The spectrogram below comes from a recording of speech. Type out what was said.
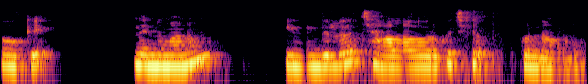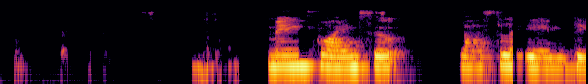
ఓకే నిన్న మనం ఇందులో చాలా వరకు చెప్పుకున్నాము. మెయిన్ పాయింట్స్ క్లాసులో ఏంటి?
